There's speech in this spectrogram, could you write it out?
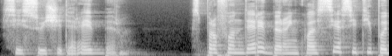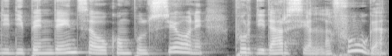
Si suiciderebbero? sprofonderebbero in qualsiasi tipo di dipendenza o compulsione pur di darsi alla fuga,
